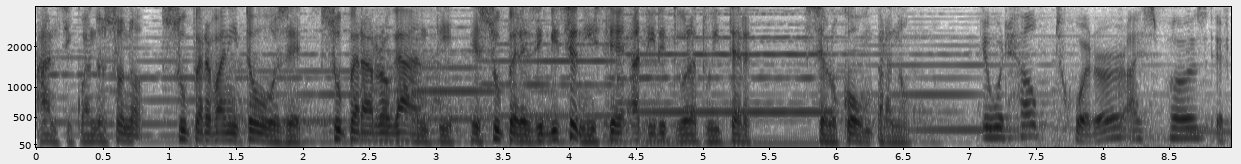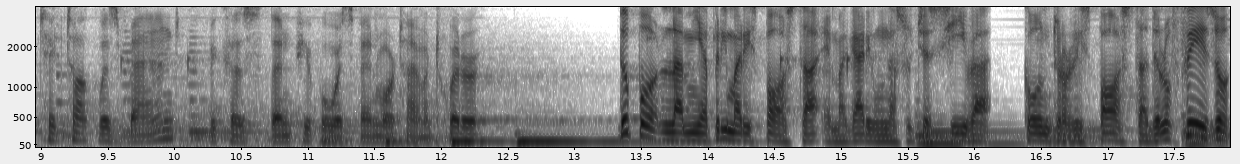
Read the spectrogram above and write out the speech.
Anzi, quando sono super vanitose, super arroganti e super esibizionisti, addirittura Twitter se lo comprano. It would help Twitter, I suppose, if TikTok was banned, because then people would spend more time on Twitter. Dopo la mia prima risposta e magari una successiva controrisposta dell'offeso,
